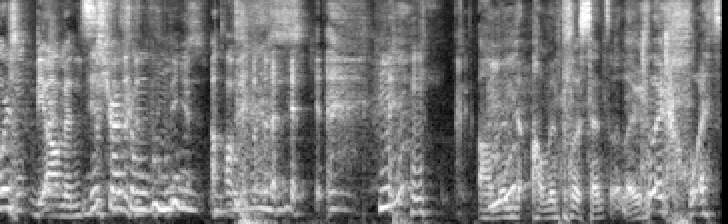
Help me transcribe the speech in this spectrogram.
Where's the almonds. Discharge from, from whose, whose- Almond hmm? Hmm? almond placenta like like what?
